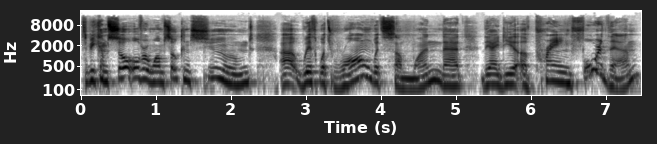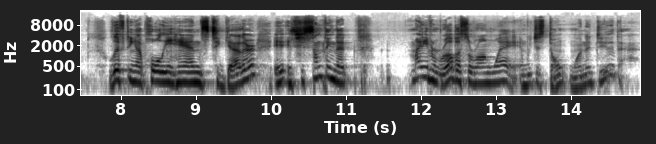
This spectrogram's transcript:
to become so overwhelmed, so consumed uh, with what's wrong with someone that the idea of praying for them, lifting up holy hands together, it, it's just something that might even rub us the wrong way, and we just don't want to do that.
